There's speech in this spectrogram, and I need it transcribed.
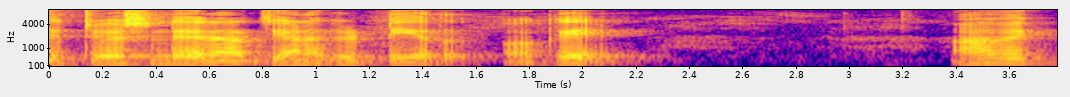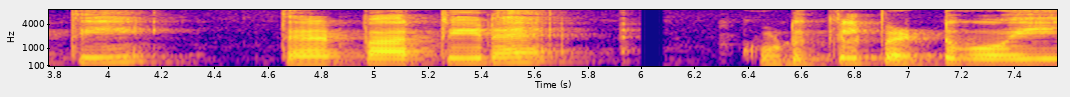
സിറ്റുവേഷന്റെ എനർജിയാണ് കിട്ടിയത്. ഓക്കെ ആ വ്യക്തി തേർഡ് പാർട്ടിയുടെ കുടുക്കിൽ പെട്ടുപോയി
